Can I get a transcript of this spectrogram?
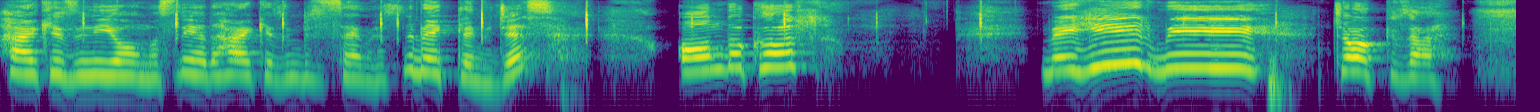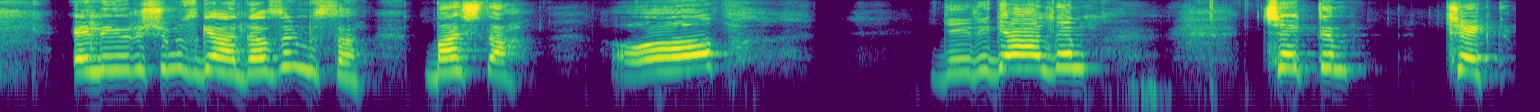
Herkesin iyi olmasını ya da herkesin bizi sevmesini beklemeyeceğiz. 19 ve 20. Çok güzel. Elle yürüyüşümüz geldi. Hazır mısın? Başla. Hop. Geri geldim. Çektim. Çektim.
